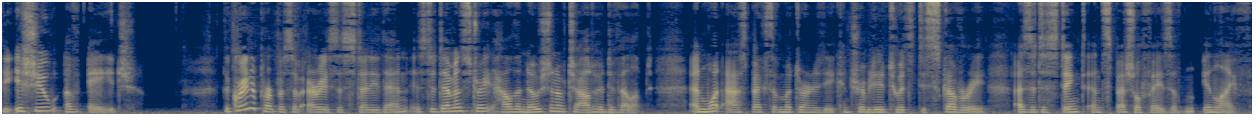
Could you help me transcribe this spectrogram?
The issue of age. The greater purpose of Ariès's study, then, is to demonstrate how the notion of childhood developed, and what aspects of modernity contributed to its discovery as a distinct and special phase of, in life.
